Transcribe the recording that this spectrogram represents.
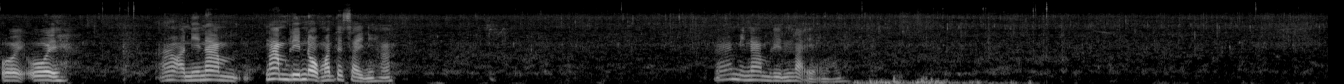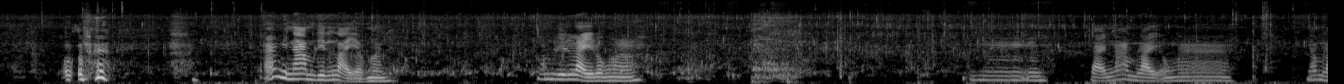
โอ้ยโอ้ยอ้าวอันนี้น้ำน้ำลิ้นออกมาแต่ใส่นี่ฮะอ้ามีน้ำลิ้นไหลออกมาเลยโอ้อ้ามีน้ำลิ้นไหลออกมา น้ำลิ้นไหลลงมา อืม สายน้ำไหลออกมา น้ำไหล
